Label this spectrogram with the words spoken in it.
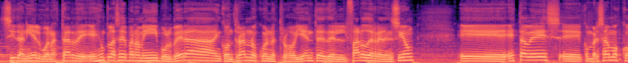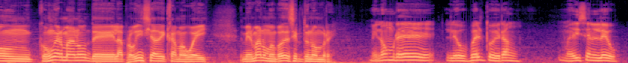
Sí, Daniel, buenas tardes. Es un placer para mí volver a encontrarnos con nuestros oyentes del Faro de Redención. Eh, esta vez eh, conversamos con, con, un hermano de la provincia de Camagüey. Mi hermano, ¿me puede decir tu nombre? Mi nombre es Leosberto Irán. Me dicen Leo.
